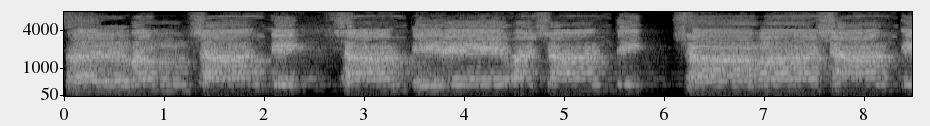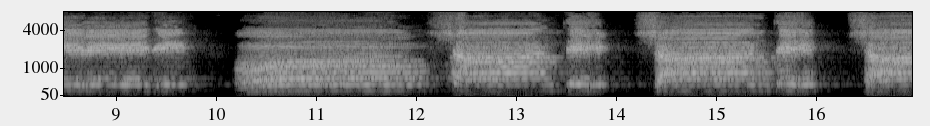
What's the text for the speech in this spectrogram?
सर्वं शांति शान्तिरेव शांति क्षमा शान्तिरेधि। ओ शांति शांति शान्ति।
